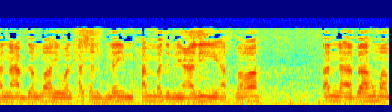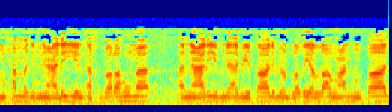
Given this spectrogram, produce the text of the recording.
أن عبد الله والحسن بني محمد بن علي أخبراه أن أباهما محمد بن علي أخبرهما أن علي بن أبي طالب رضي الله عنه قال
